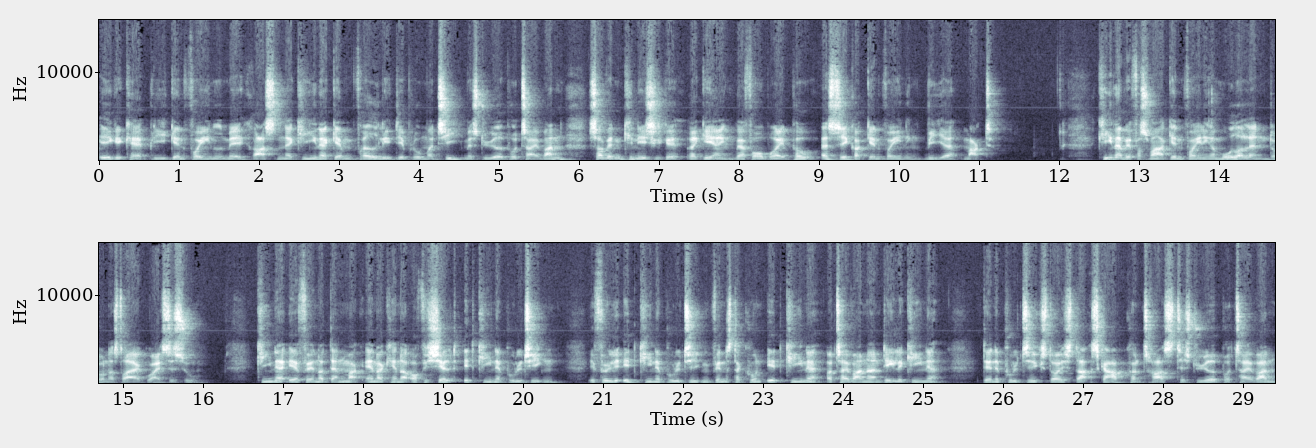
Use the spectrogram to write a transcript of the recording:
ikke kan blive genforenet med resten af Kina gennem fredelig diplomati med styret på Taiwan, så vil den kinesiske regering være forberedt på at sikre genforening via magt. Kina vil forsvare genforening af moderlandet, understreger Guai Sisu. Kina, FN og Danmark anerkender officielt et-Kina-politikken. Ifølge et-Kina-politikken findes der kun et Kina, og Taiwan er en del af Kina. Denne politik står i skarp kontrast til styret på Taiwan,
